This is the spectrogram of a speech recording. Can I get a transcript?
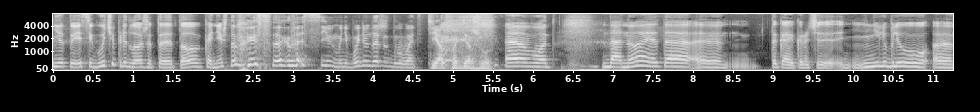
Нет, ну если Гуччи предложит, э, то, конечно, мы согласим, мы не будем даже думать. Я поддержу. Э, Вот. Да, но это э, такая, короче, не люблю, э,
